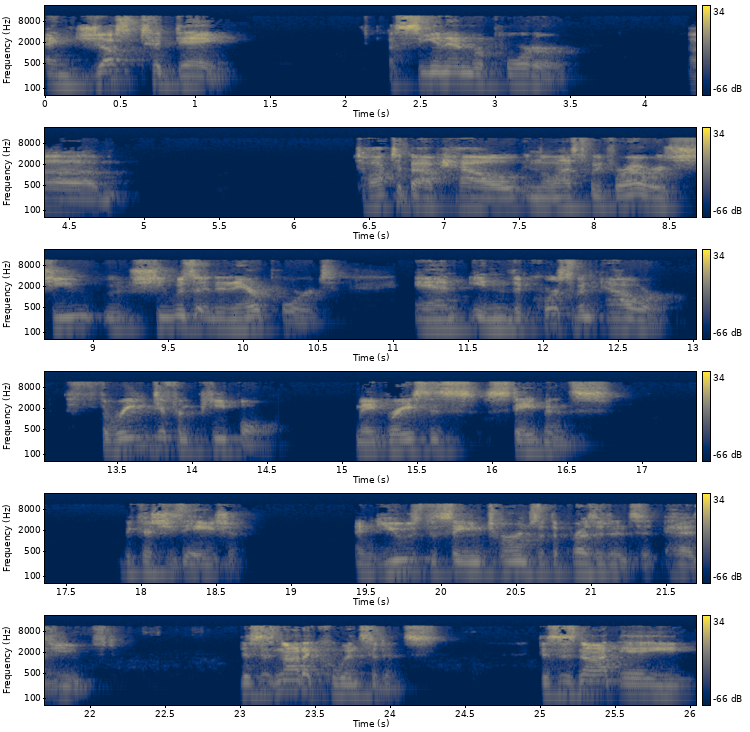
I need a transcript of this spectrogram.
and just today, a CNN reporter um, talked about how in the last 24 hours she she was in an airport and in the course of an hour three different people made racist statements because she's asian and use the same terms that the president has used this is not a coincidence this is not a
